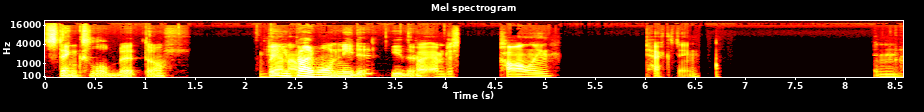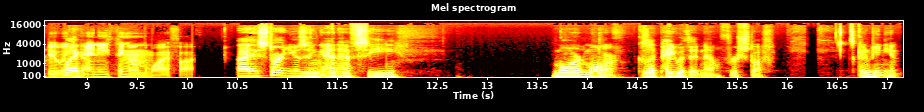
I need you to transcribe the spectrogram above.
stinks a little bit though, but Again, you I'll- probably won't need it either. I'm just calling, texting, and doing Like- anything on the Wi-Fi. I start using NFC more and more because I pay with it now for stuff. It's convenient.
